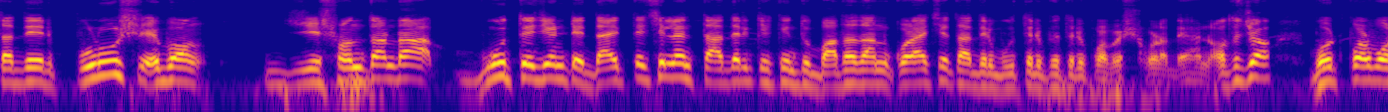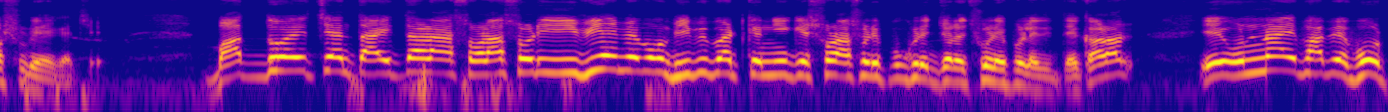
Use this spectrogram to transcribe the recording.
তাদের পুরুষ এবং যে সন্তানরা বুথ এজেন্টের দায়িত্বে ছিলেন, তাদেরকে কিন্তু বাধা দান করা তাদের বুথের ভেতরে প্রবেশ করা দেয় অথচ ভোট পর্ব শুরু হয়ে গেছে। বাধ্য হয়েছেন তাই তারা সরাসরি ইভিএম এবং ভিভিপ্যাটকে নিয়ে গিয়ে সরাসরি পুকুরের জলে ছুঁড়ে ফেলে দিতে। কারণ এই অন্যায়ভাবে ভোট,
